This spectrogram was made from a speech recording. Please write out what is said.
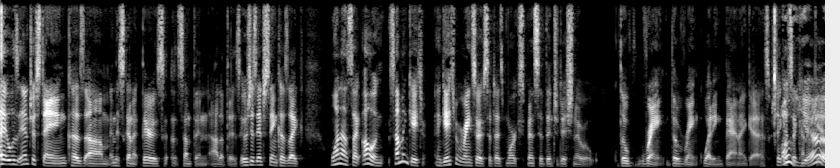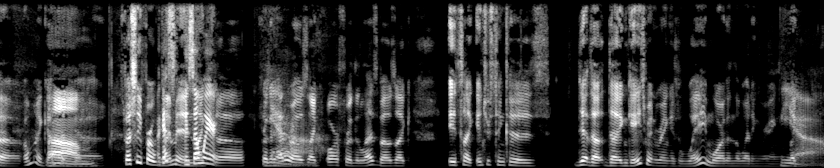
it was interesting because, um, and it's gonna there's something out of this. It was just interesting because, like, one I was like, oh, some engagement engagement rings are sometimes more expensive than traditional the ring the ring wedding band, I guess. Which I guess oh I yeah. get. Oh my god. Um, yeah. Especially for I women, in some like way- the, for the Yeah. heteros, like or for the lesbos, like it's like interesting because yeah, the the engagement ring is way more than the wedding ring. Like, Yeah.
